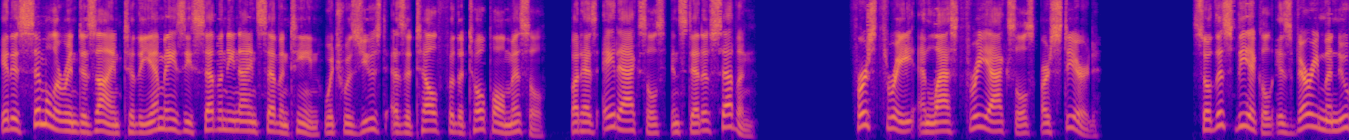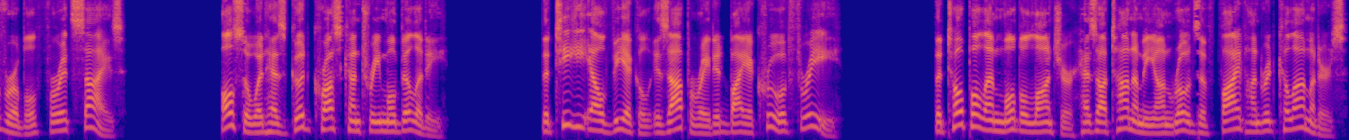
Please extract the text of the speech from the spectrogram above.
It is similar in design to the MAZ 7917, which was used as a TEL for the Topol missile, but has 8 axles instead of 7. First 3 and last 3 axles are steered. So this vehicle is very maneuverable for its size. Also, it has good cross country mobility. The TEL vehicle is operated by a crew of three. The Topol M mobile launcher has autonomy on roads of 500 kilometers.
